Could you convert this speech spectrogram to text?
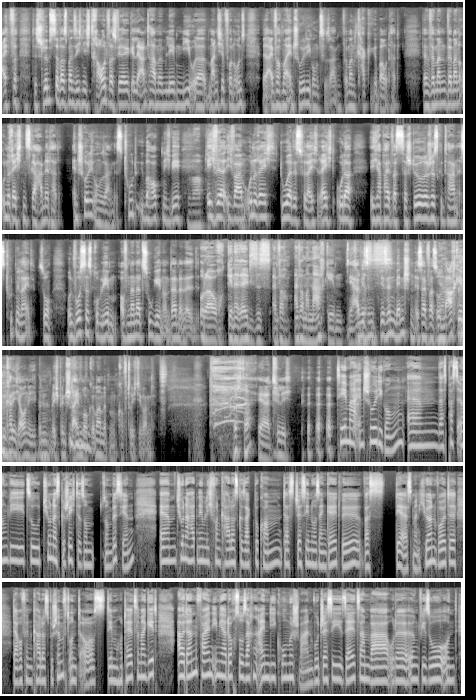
das Schlimmste, was man sich nicht traut, was wir gelernt haben im Leben nie oder manche von uns, äh, einfach mal Entschuldigung zu sagen, wenn man Kacke gebaut hat. Wenn, wenn, man, wenn man unrechtens gehandelt hat. Entschuldigung sagen. Es tut überhaupt nicht weh. Überhaupt nicht. Ich, wär, ich war im Unrecht, du hattest vielleicht recht oder ich habe halt was Zerstörerisches getan. Es tut mir leid. So. Und wo ist das Problem? Aufeinander zugehen und dann. äh, Oder auch generell dieses einfach, einfach mal nachgeben. Ja, So, wir, sind, wir sind Menschen, ist einfach so. Ja. Nachgeben kann ich auch nicht. Ich bin, ich bin Steinbock, immer mit dem Kopf durch die Wand. Echt, ja? Ja, natürlich. Thema Entschuldigung, ähm, das passt irgendwie zu Tunas Geschichte so, so ein bisschen. Ähm, Tuna hat nämlich von Carlos gesagt bekommen, dass Jesse nur sein Geld will, was der erstmal nicht hören wollte, daraufhin Carlos beschimpft und aus dem Hotelzimmer geht. Aber dann fallen ihm ja doch so Sachen ein, die komisch waren, wo Jesse seltsam war oder irgendwie so. Und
